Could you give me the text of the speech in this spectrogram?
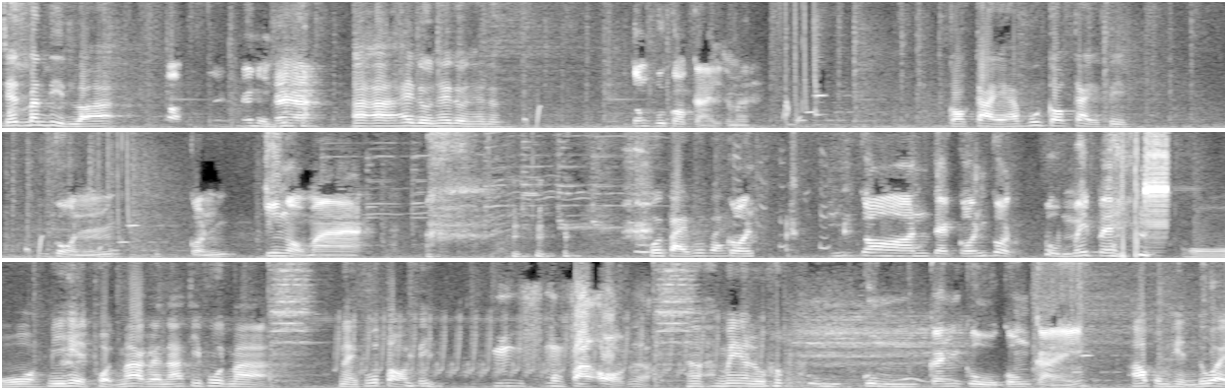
เจ็ดบัณฑิตเหรอฮะให้ผมพูได้ดฮะอ่าให้ดุนให้ดุนให้ดุนต้องพูดกอไก่ใช่ไหมกอไก่ครับพูดกอไก่สิกล กลกิ้งออกมา พูดไปพูดไป กลก่อนแต่กลกดปุ่มไม่เป็น โอ้โห มีเหตุผลมากเลยนะที่พูดมา ไหนพูดต่อสิ มึงมึงฟังออกด้วยเหรอไม่รู้ กลุ่มกลุ่มกันกู่กงไก่เอาผมเห็นด้วย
